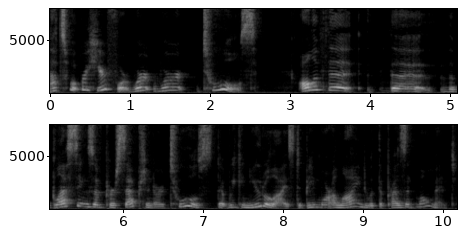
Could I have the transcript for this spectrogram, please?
That's what we're here for. We're we're tools. All of the the the blessings of perception are tools that we can utilize to be more aligned with the present moment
